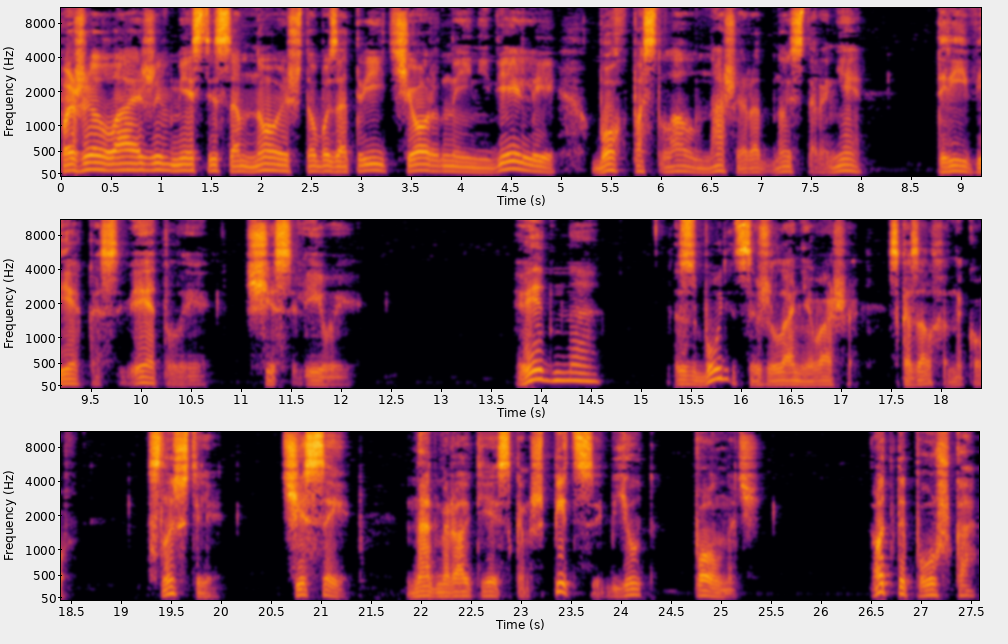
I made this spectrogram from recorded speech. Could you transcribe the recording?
Пожелай же вместе со мной, чтобы за три черные недели Бог послал нашей родной стороне три века светлые, счастливые. Видно, сбудется желание ваше, сказал Ханаков. Слышите ли, часы на Адмиралтейском шпице бьют полночь. Вот ты пушка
